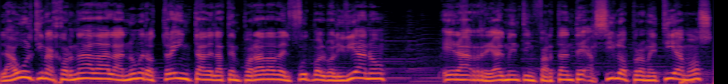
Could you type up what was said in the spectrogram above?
La última jornada, la número 30 de la temporada del fútbol boliviano, era realmente infartante, así lo prometíamos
